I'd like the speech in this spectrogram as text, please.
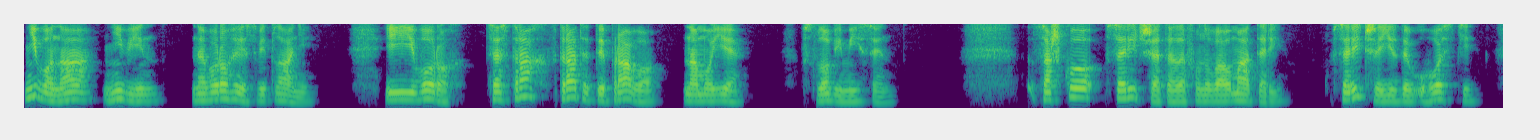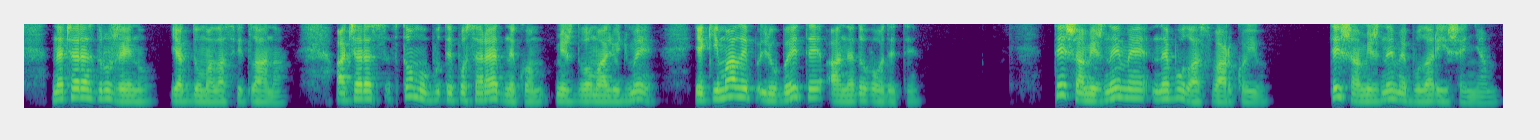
ні вона, ні він не вороги Світлані. Її ворог це страх втратити право на моє, в слові мій син. Сашко все рідше телефонував матері, все рідше їздив у гості, не через дружину, як думала Світлана, а через втому бути посередником між двома людьми, які мали б любити, а не доводити. Тиша між ними не була сваркою, тиша між ними була рішенням.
